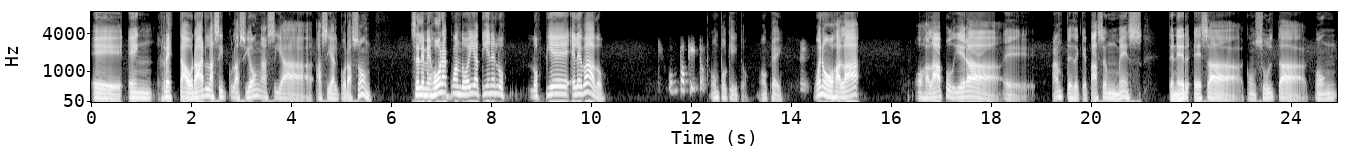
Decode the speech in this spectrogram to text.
eh, en restaurar la circulación hacia, hacia el corazón. ¿Se le mejora cuando ella tiene los, los pies elevados? Un poquito. Un poquito, ok. Bueno, ojalá ojalá pudiera, eh, antes de que pase un mes, tener esa consulta con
